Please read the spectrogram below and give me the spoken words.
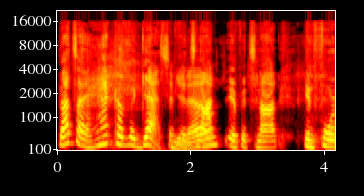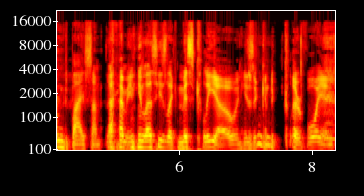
that's a heck of a guess if You it's know? not if it's not informed by something. I mean, unless he's like Miss Cleo and he's a clairvoyant.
